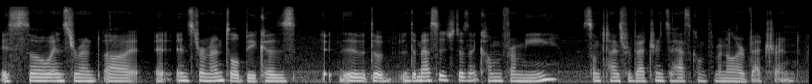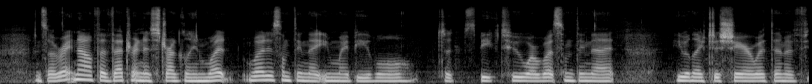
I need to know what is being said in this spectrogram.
is so instrument, uh, instrumental because the, the, the message doesn't come from me. Sometimes for veterans, it has to come from another veteran. And so, right now, if a veteran is struggling, what, what is something that you might be able to speak to, or what's something that you would like to share with them if,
